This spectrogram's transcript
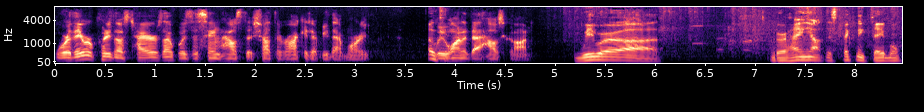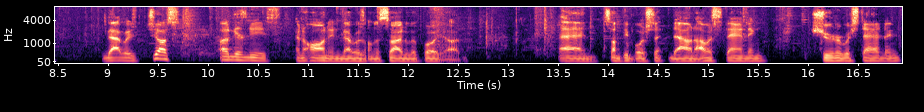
Where they were putting those tires up was the same house that shot the rocket at me that morning. We wanted that house gone. we were uh we were hanging out this picnic table that was just underneath an awning that was on the side of the courtyard. And some people were sitting down. I was standing. Shuter was standing.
